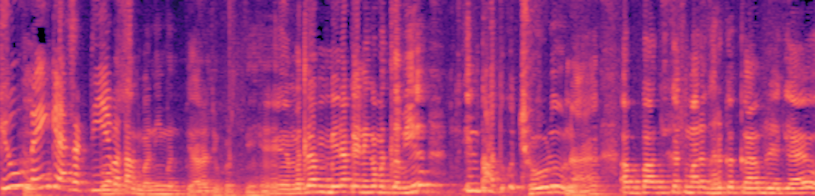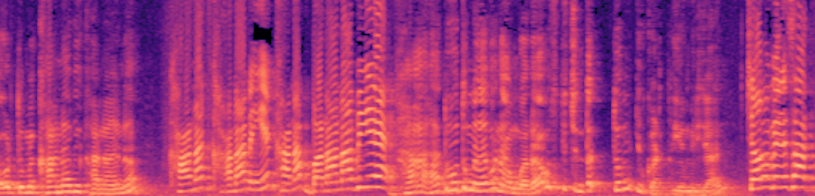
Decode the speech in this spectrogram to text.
क्यों नहीं कह सकती ये वो बताओ। मनी मन प्यार जो करते हैं। मतलब मेरा कहने का मतलब ये इन बातों को छोड़ो ना। अब बाकी का तुम्हारा घर का काम रह गया है और तुम्हें खाना भी खाना है ना? खाना खाना नहीं है खाना बनाना भी है। हाँ हाँ तो वो तो मैं बनाऊँगा ना उसकी चिंता तुम क्यों करती हो मेरी जान चलो मेरे साथ।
